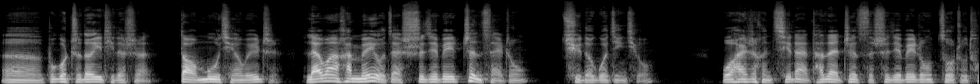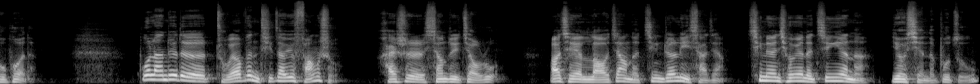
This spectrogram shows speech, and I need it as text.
呃，不过值得一提的是，到目前为止，莱万还没有在世界杯正赛中取得过进球。我还是很期待他在这次世界杯中做出突破的。波兰队的主要问题在于防守，还是相对较弱，而且老将的竞争力下降，青年球员的经验呢又显得不足。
